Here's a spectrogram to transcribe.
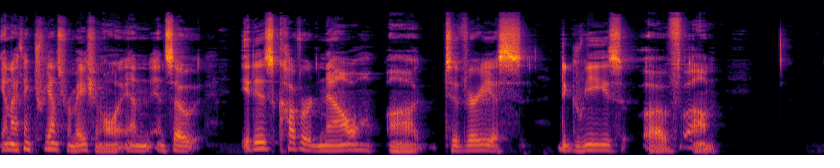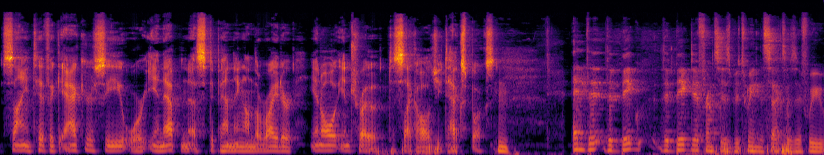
and I think transformational and and so it is covered now uh, to various degrees of um, scientific accuracy or ineptness, depending on the writer, in all intro to psychology textbooks. Hmm. And the, the big the big differences between the sexes, if we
